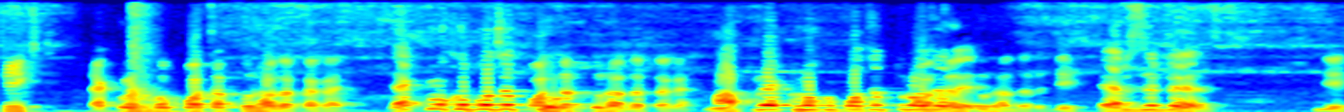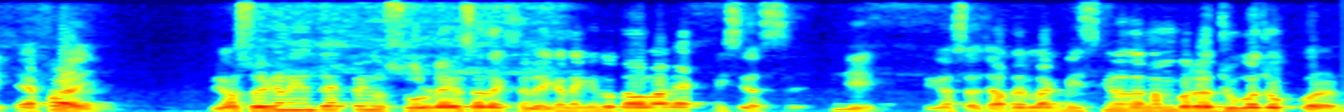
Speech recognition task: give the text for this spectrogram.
ফিক্সড এক লক্ষ পঁচাত্তর হাজার টাকায়। এক লক্ষ পঁচাত্তর? হাজার টাকায়। মাত্র এক লক্ষ পঁচাত্তর হাজার? জি। এফজেডএস জি। এফআই ভিউয়ার্স ওইখানে কিন্তু একটা সোল্ড হয়ে দেখছেন এখানে কিন্তু তাহলে আর এক পিস আছে। জি। ঠিক আছে? যাদের লাগবে স্ক্রিনে নাম্বারে যোগাযোগ করেন।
